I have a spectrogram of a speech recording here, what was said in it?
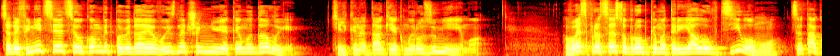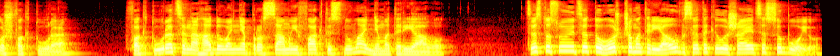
Ця дефініція цілком відповідає визначенню, яке ми дали, тільки не так, як ми розуміємо. Весь процес обробки матеріалу в цілому це також фактура. Фактура це нагадування про самий факт існування матеріалу. Це стосується того, що матеріал все-таки лишається собою.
